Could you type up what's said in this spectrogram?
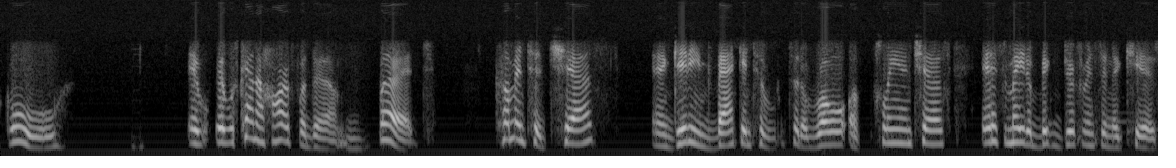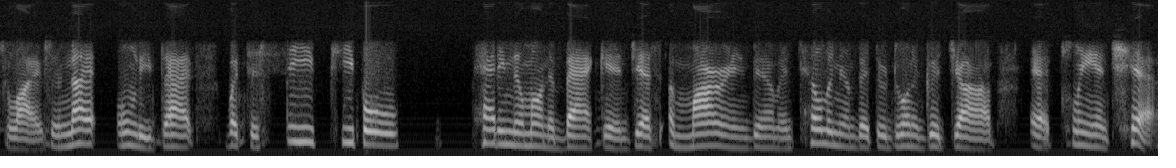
school, it it was kind of hard for them. But coming to chess and getting back into to the role of playing chess it's made a big difference in the kids' lives. And not only that, but to see people patting them on the back and just admiring them and telling them that they're doing a good job at playing chess.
